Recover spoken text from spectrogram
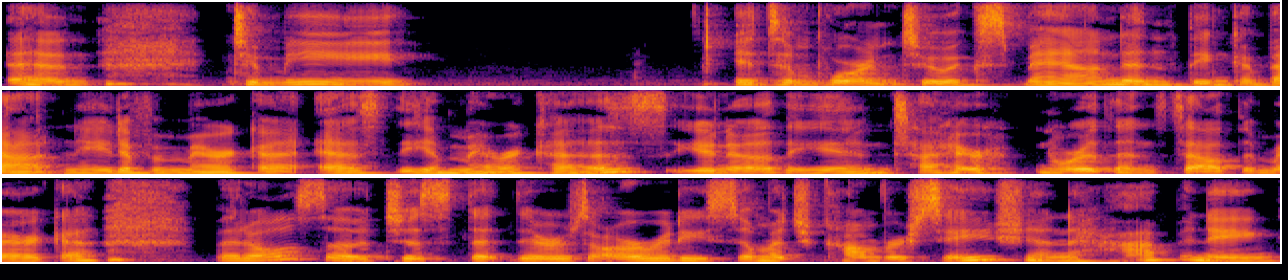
and to me, it's important to expand and think about Native America as the Americas, you know, the entire North and South America, but also just that there's already so much conversation happening,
